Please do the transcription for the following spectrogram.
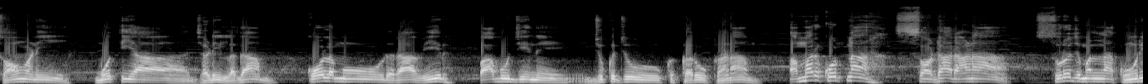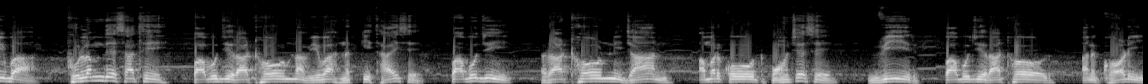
સોવણી મોતિયા, જડી લગામ, કોલમૂડ, રાવીર, બાબુજીને ઝુક કરું પ્રણામ. અમરકોટના સોઢા રાણા, સૂરજમલના કુંવરીબા, ફૂલમદે સાથે બાબુજી રાઠોડના વિવાહ નક્કી થાય છે. બાબુજી રાઠોડની જાન અમરકોટ પહોંચે છે. વીર બાબુજી રાઠોડ અને ઘોડી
